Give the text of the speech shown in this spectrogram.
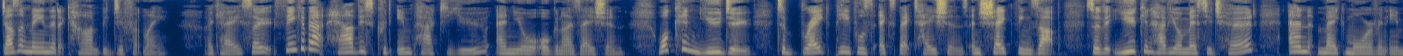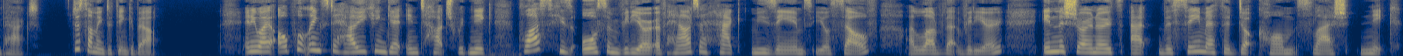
doesn't mean that it can't be differently. Okay, so think about how this could impact you and your organization. What can you do to break people's expectations and shake things up so that you can have your message heard and make more of an impact? Just something to think about. Anyway, I'll put links to how you can get in touch with Nick, plus his awesome video of how to hack museums yourself. I loved that video in the show notes at thecmethod.com slash Nick.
